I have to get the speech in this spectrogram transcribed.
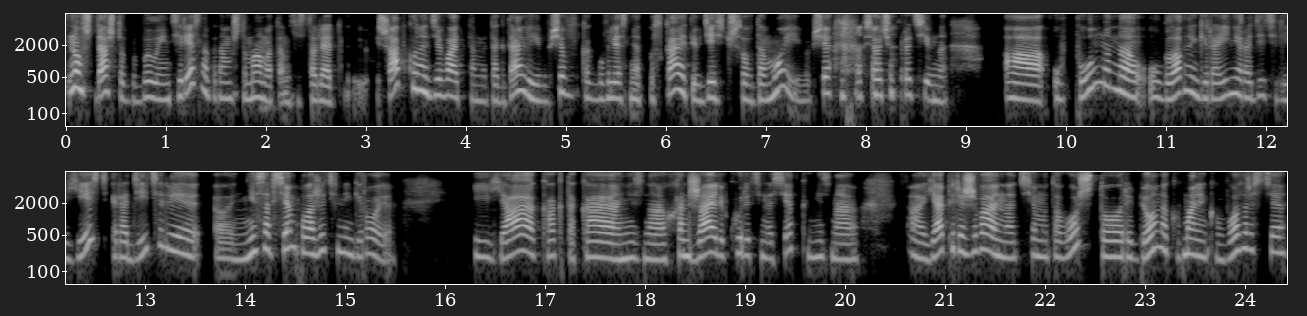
Ну, да, чтобы было интересно, потому что мама там заставляет и шапку надевать там и так далее, и вообще как бы в лес не отпускает, и в 10 часов домой, и вообще все очень противно. А у Пулмана, у главной героини родители есть, и родители э, не совсем положительные герои. И я, как такая, не знаю, ханжа или курица на сетка, не знаю, а я переживаю на тему того, что ребенок в маленьком возрасте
